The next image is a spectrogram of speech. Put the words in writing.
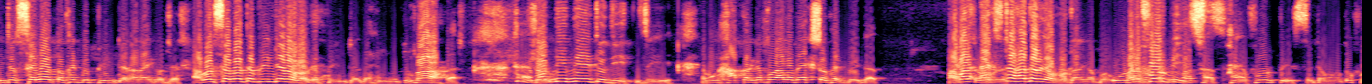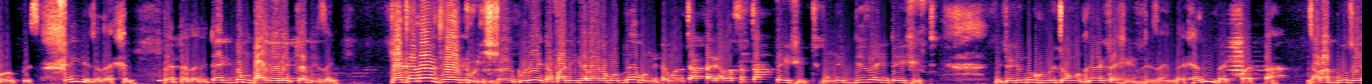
এটার সেলোয়ারটা থাকবে প্রিন্টার আড়াই গজের। আবার সালোয়ারটা প্রিন্টেরও হবে? প্রিন্টার দেখেন কত। হ্যাঁ সব দিক দিয়ে তো জিত। জি এবং হাতার কাপড় আলাদা এক্সট্রা থাকবে এটা। আবার এক্সট্রা হাতের কাপড়? হাতার কাপড়। মানে ফোর পিস হ্যাঁ ফোর পিস এটা মূলত ফোর পিস এই যে দেখেন প্যাটেলের। এটা একদম ভাইরাল একটা ডিজাইন প্যাটেলের জয়পুরি জয়পুরে এটা পানি কালারের মধ্যে এবং এটার মধ্যে চারটা কালার আছে চারটাই হিট এই ডিজাইনটাই হিট। এটা কিন্তু খুবই চমৎকার একটা হিট ডিজাইন দেখেন ব্যাক পার্টটা যারা বুঝে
